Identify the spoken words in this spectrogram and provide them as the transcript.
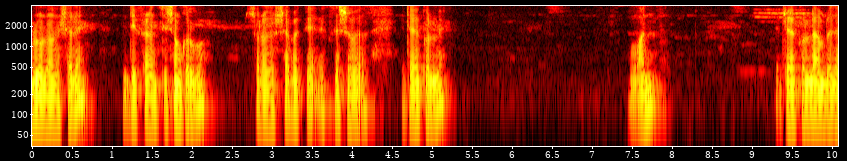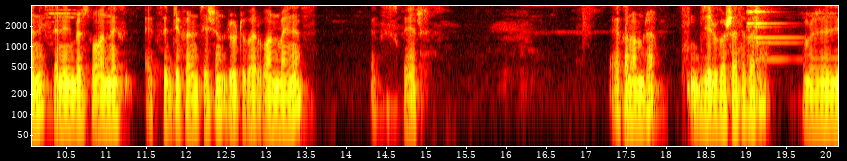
রুল অনুসারে ডিফারেন্সিয়েশন করব। চলকের সাপেক্ষে এক্সের সাপেক্ষে এটা করলে ওয়ান এটা করলে আমরা জানি সেন ইনভার্স ওয়ান এক্স এক্সের differentiation root over one minus x square এখন আমরা জিরো বসাতে পারি? আমরা যদি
